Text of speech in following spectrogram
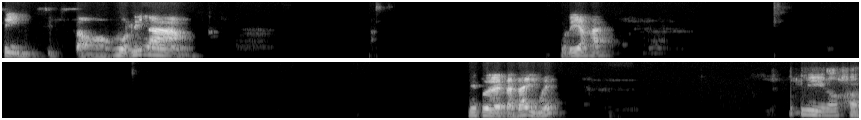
สี่สิบสองหมดหรือยัง มดหรือยังคะมีตัวอะไรตัดได้อีกไหมมีแล้วค่ะ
